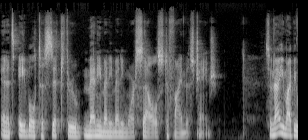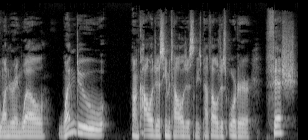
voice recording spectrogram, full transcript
and it's able to sift through many, many, many more cells to find this change. So now you might be wondering, well, when do oncologists, hematologists, and these pathologists order fish?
